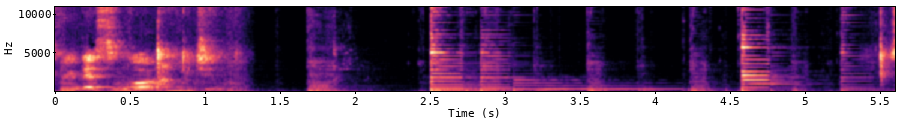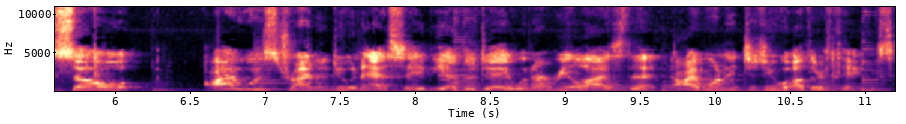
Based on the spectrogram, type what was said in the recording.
Screw this, I'm going on YouTube. So, I was trying to do an essay the other day when I realized that I wanted to do other things.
